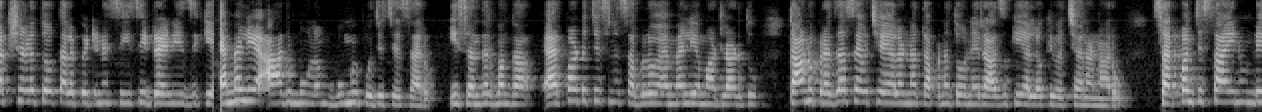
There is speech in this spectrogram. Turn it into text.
లక్షలతో తలపెట్టిన సీసీ డ్రైనేజీకి ఎమ్మెల్యే ఆదిమూలం భూమి పూజ చేశారు. ఈ సందర్భంగా ఏర్పాటు చేసిన సభలో ఎమ్మెల్యే మాట్లాడుతూ తాను ప్రజాసేవ చేయాలన్న తపనతోనే రాజకీయాల్లోకి వచ్చానన్నారు. సర్పంచ్ స్థాయి నుండి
